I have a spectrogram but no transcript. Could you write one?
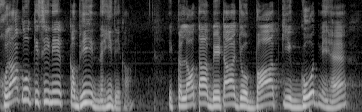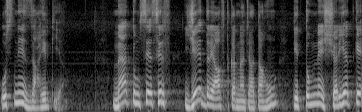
خدا کو کسی نے کبھی نہیں دیکھا۔ اکلوتا بیٹا جو باپ کی گود میں ہے، اس نے ظاہر کیا۔ میں تم سے صرف یہ دریافت کرنا چاہتا ہوں کہ تم نے شریعت کے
